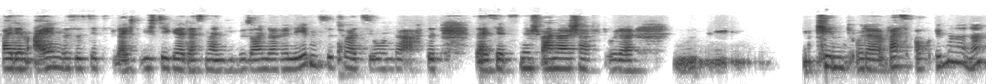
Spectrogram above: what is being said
Bei dem einen ist es jetzt vielleicht wichtiger, dass man die besondere Lebenssituation beachtet, sei es jetzt eine Schwangerschaft oder ein Kind oder was auch immer. Ne?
